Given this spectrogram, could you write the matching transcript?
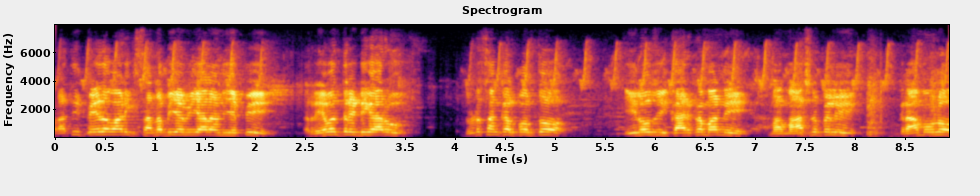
ప్రతి పేదవాడికి సన్నబియ్యం ఇవ్వాలని చెప్పి రేవంత్ రెడ్డి గారు దృఢ సంకల్పంతో ఈరోజు ఈ కార్యక్రమాన్ని మా మాచనపల్లి గ్రామంలో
